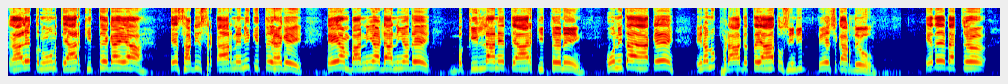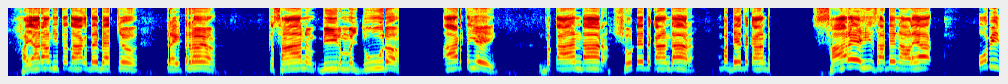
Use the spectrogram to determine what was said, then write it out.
ਕਾਲੇ ਕਾਨੂੰਨ ਤਿਆਰ ਕੀਤੇ ਗਏ ਆ, ਇਹ ਸਾਡੀ ਸਰਕਾਰ ਨੇ ਨਹੀਂ ਕੀਤੇ ਹੈਗੇ। ਇਹ ਅੰਬਾਨੀਆਂ ਡਾਨੀਆਂ ਦੇ ਵਕੀਲਾਂ ਨੇ ਤਿਆਰ ਕੀਤੇ ਨੇ। ਉਹ ਨਹੀਂ ਤਾਂ ਆ ਕੇ ਇਹਨਾਂ ਨੂੰ ਫੜਾ ਦਿੱਤੇ ਆ ਤੁਸੀਂ ਜੀ ਪੇਸ਼ ਕਰ ਦਿਓ। ਇਹਦੇ ਵਿੱਚ ਹਜ਼ਾਰਾਂ ਦੀ ਤਾਦਾਦ ਦੇ ਵਿੱਚ ਟਰੈਕਟਰ, ਕਿਸਾਨ, ਵੀਰ, ਮਜ਼ਦੂਰ, ਆੜਤੀਏ, ਦੁਕਾਨਦਾਰ, ਛੋਟੇ ਦੁਕਾਨਦਾਰ, ਵੱਡੇ ਦੁਕਾਨਦਾਰ ਸਾਰੇ ਹੀ ਸਾਡੇ ਨਾਲ ਆ, ਉਹ ਵੀ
